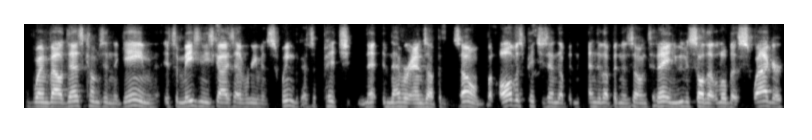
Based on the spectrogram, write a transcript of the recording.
when Valdez comes in the game, it's amazing these guys ever even swing because the pitch ne- never ends up in the zone. But all of his pitches end up in, ended up in the zone today, and you even saw that little bit of swagger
